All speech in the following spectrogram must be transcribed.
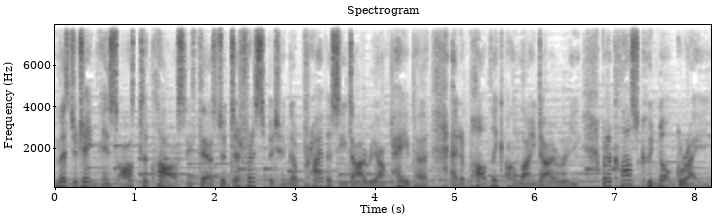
Mr. Jenkins asked the class if there's a difference between a privacy diary on paper and a public online diary, but the class could not grade.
